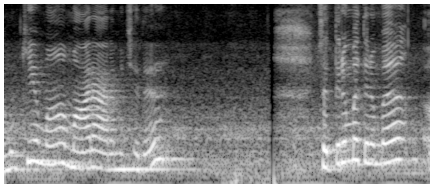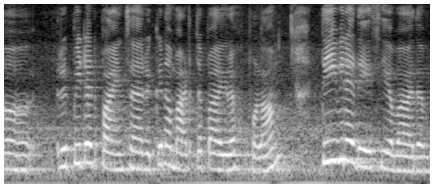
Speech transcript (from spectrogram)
முக்கியமாக மாற ஆரம்பித்தது ஸோ திரும்ப திரும்ப ரிப்பீட்டட் பாயிண்ட்ஸாக இருக்குது நம்ம அடுத்த பேராகிராஃப் போகலாம் தீவிர தேசியவாதம்.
